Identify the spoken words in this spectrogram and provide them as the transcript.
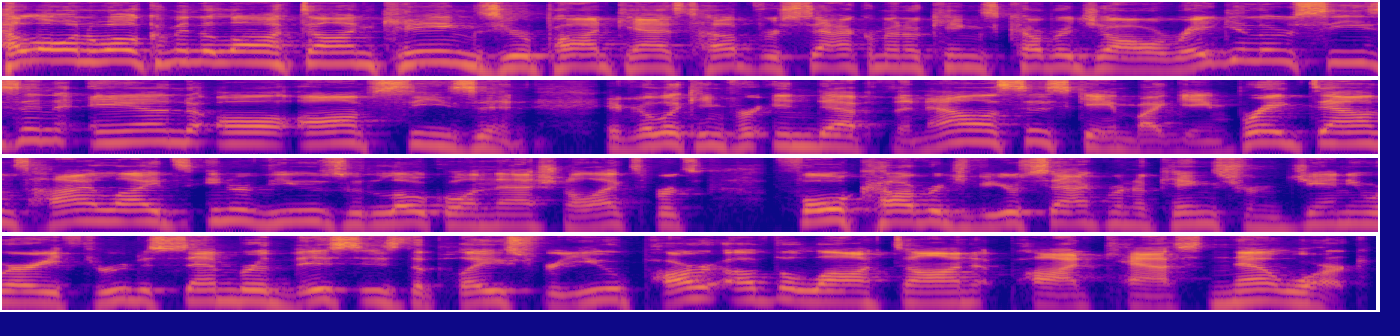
Hello and welcome into Locked On Kings, your podcast hub for Sacramento Kings coverage all regular season and all off season. If you're looking for in-depth analysis, game-by-game breakdowns, highlights, interviews with local and national experts, full coverage of your Sacramento Kings from January through December, this is the place for you, part of the Locked On Podcast Network.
